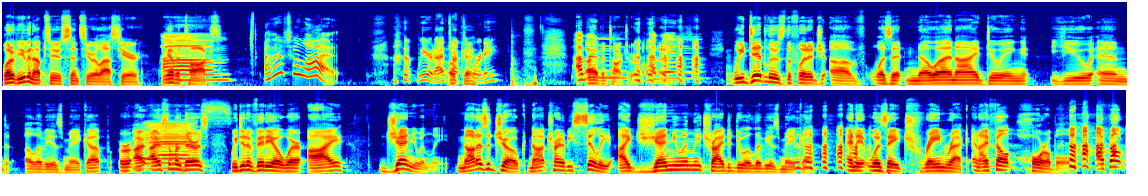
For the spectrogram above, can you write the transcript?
what have you been up to since you were last here? We haven't talked. Um, I've been up to a lot. Weird. I've talked Okay. to Courtney. I've been, I haven't talked to her at all. I've been. We did lose the footage of was it Noah and I doing you and Olivia's makeup? Or I, I just remember there's we did a video where I genuinely, not as a joke, not trying to be silly, I genuinely tried to do Olivia's makeup and it was a train wreck and I felt horrible. I felt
